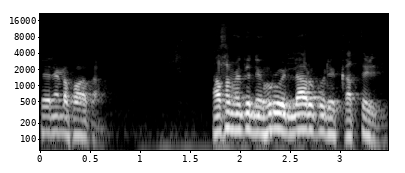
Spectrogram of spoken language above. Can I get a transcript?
ചൈനയുടെ ഭാഗത്താണ്. ആ സമയത്ത് നെഹ്റു എല്ലാവർക്കും ഒരു കത്തെഴുതി.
